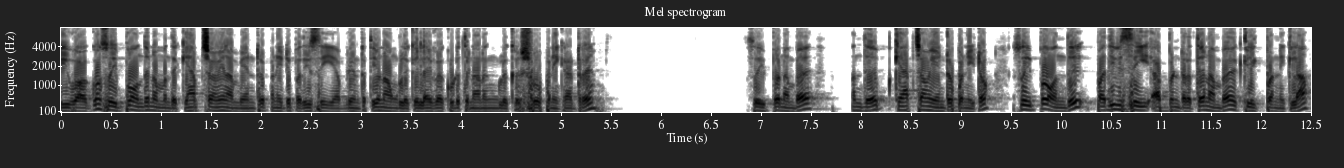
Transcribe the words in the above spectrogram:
வியூ ஆகும். ஸோ இப்போ வந்து நம்ம அந்த கேப்ச்சாவே நம்ம என்டர் பண்ணிவிட்டு பதிவு செய்ய அப்படின்றதையும் நான் உங்களுக்கு லைவாக கொடுத்து நான் உங்களுக்கு ஷோ பண்ணி காட்டுறேன். ஸோ இப்போ நம்ம அந்த கேப்சாவை என்டர் பண்ணிட்டோம். ஸோ இப்போ வந்து பதிவு செய் அப்படின்றத நம்ம கிளிக் பண்ணிக்கலாம்.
